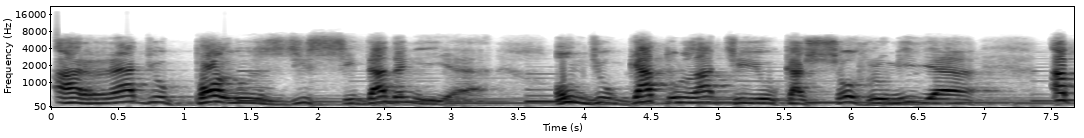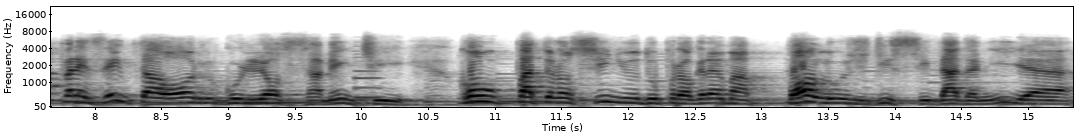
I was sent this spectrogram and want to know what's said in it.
A Rádio Polos de Cidadania, onde o gato late e o cachorro mia, apresenta orgulhosamente, com o patrocínio do programa Polos de Cidadania,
